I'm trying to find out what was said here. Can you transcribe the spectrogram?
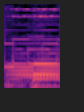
Bye.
